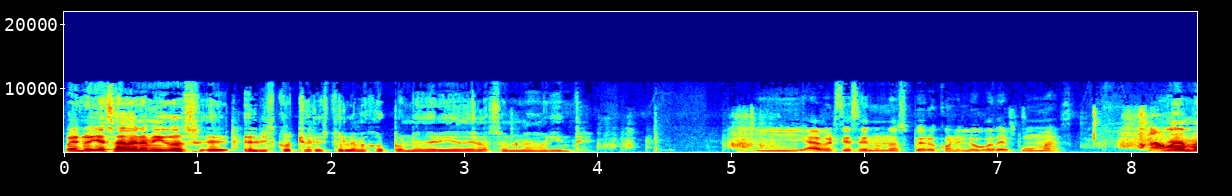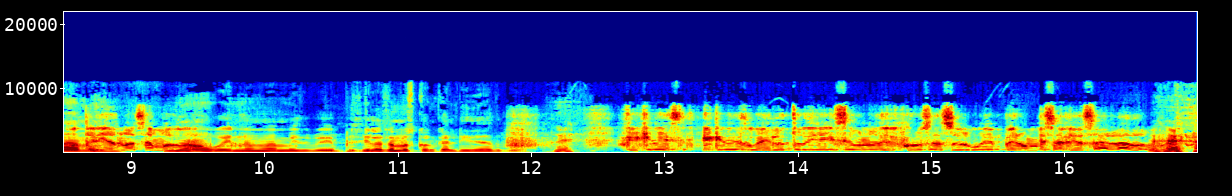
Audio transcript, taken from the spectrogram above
bueno, ya saben, amigos, eh, el bizcocho eres tú la mejor panadería de la zona oriente. Y a ver si hacen unos, pero con el logo de Pumas. No, güey, no hacemos, güey. No, güey, no mames, güey. Pues si lo hacemos con calidad, güey. ¿Qué crees? ¿Qué crees, güey? El otro día hice uno del Cruz Azul, güey, pero me salió salado, güey.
